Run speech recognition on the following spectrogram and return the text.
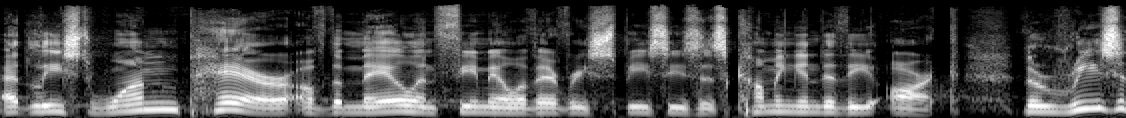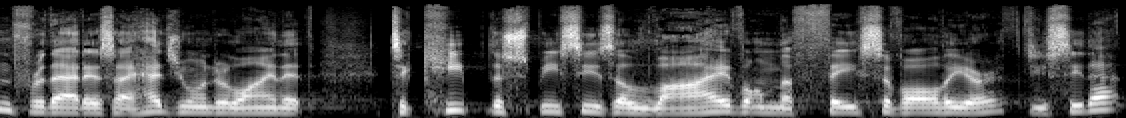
at least one pair of the male and female of every species is coming into the ark. The reason for that is, I had you underline it, to keep the species alive on the face of all the earth. Do you see that?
